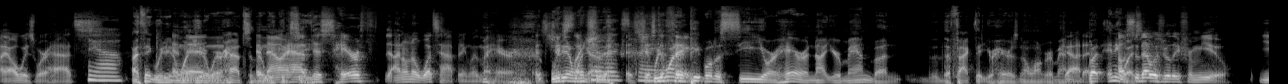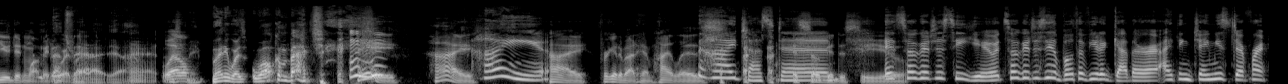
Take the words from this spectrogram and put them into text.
I always wear hats. yeah. I think we didn't And want you to wear hats so that and we now could I have see. this hair. Th- I don't know what's happening with my hair. It's just We didn't like want you to- It's just we wanted thing. people to see your hair and not your man bun. The the fact that your hair is no longer a man Got bun. it. But anyway, oh, so that was really from you. You didn't want me to that's wear right. that. Yeah. All right. Well, me. Well, anyways, welcome back. Jay. hey, hi, Hi. hi. Forget about him. Hi, Liz. Hi, Justin. It's so good to see you. It's so good to see you. It's so good to see the both of you together. I think Jamey's different.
